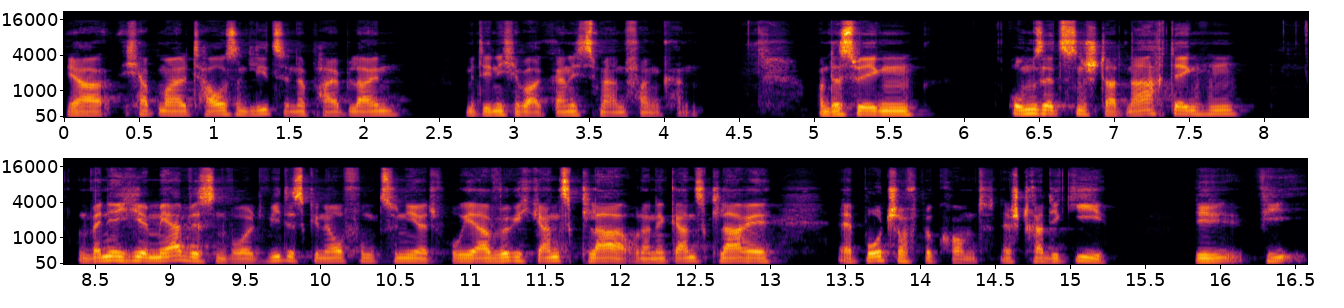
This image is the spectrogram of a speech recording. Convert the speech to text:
ja, ich habe mal 1000 Leads in der Pipeline, mit denen ich aber gar nichts mehr anfangen kann. Und deswegen umsetzen statt nachdenken. Und wenn ihr hier mehr wissen wollt, wie das genau funktioniert, wo ihr wirklich ganz klar oder eine ganz klare äh, Botschaft bekommt, eine Strategie, wie, wie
